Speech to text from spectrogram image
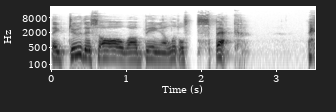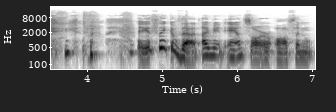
they do this all while being a little speck. you think of that. I mean, ants are often,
